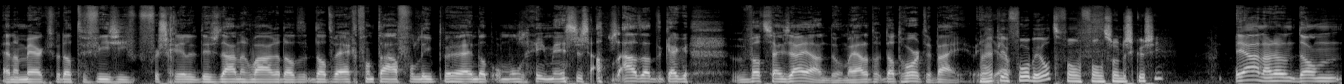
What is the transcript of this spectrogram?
En dan merkten we dat de visieverschillen dusdanig waren... dat, dat we echt van tafel liepen en dat om ons heen mensen s'avonds aan zaten te kijken... wat zijn zij aan het doen? Maar ja, dat, dat hoort erbij. Maar heb je een voorbeeld van, van zo'n discussie? Ja, nou dan, dan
